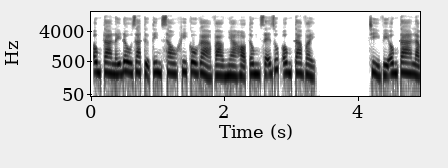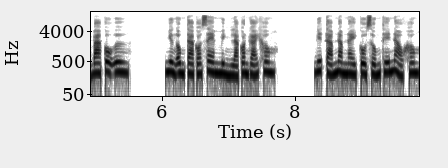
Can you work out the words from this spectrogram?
ông ta lấy đâu ra tự tin sau khi cô gả vào nhà họ Tông sẽ giúp ông ta vậy. Chỉ vì ông ta là ba cô ư. Nhưng ông ta có xem mình là con gái không? Biết 8 năm nay cô sống thế nào không?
